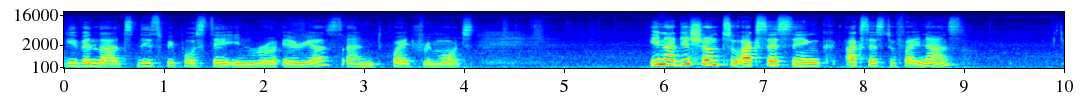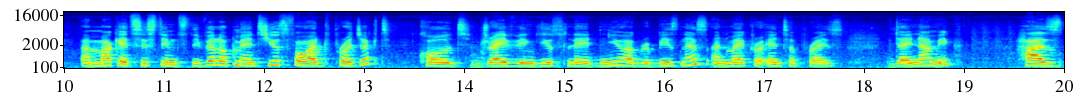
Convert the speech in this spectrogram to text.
given that these people stay in rural areas and quite remote. In addition to accessing access to finance, a market systems development youth forward project called Driving Youth Led New Agribusiness and Micro Enterprise Dynamic has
